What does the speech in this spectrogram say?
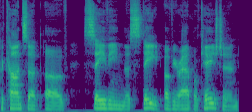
the concept of saving the state of your application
